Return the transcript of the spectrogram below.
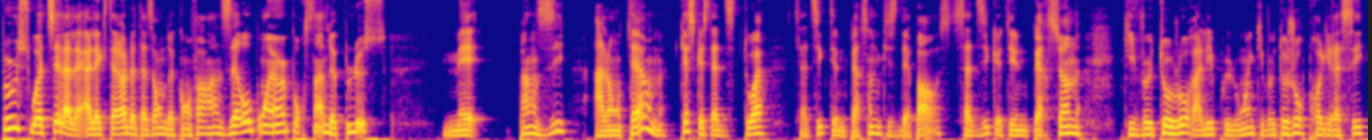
peu soit-il à l'extérieur de ta zone de confort, en hein, 0,1% de plus, mais pense-y, à long terme, qu'est-ce que ça dit de toi? Ça dit que tu es une personne qui se dépasse. Ça dit que tu es une personne qui veut toujours aller plus loin, qui veut toujours progresser.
